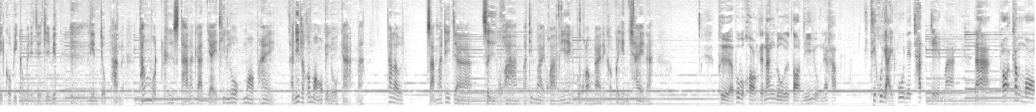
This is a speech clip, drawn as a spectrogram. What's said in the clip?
ติดโควิดก็ไม่ได้เสียชีวิต เรียนจบผ่านเลยทั้งหมดคือสถานการณ์ใหญ่ที่โลกมอบให้ อันนี้เราก็มองว่าเป็นโอกาสนะ ถ้าเราสามารถที่จะสื่อความอธิบายความนี้ให้กับผู้ปกครองได้เนี่ยเขาก็เห็นชัยนะเผื่อผู้ปกครองจะนั่งดูตอนนี้อยู่นะครับที่ครูใหญ่พูดเนี่ยชัดเจนมากนะฮะ เพราะถ้ามอง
